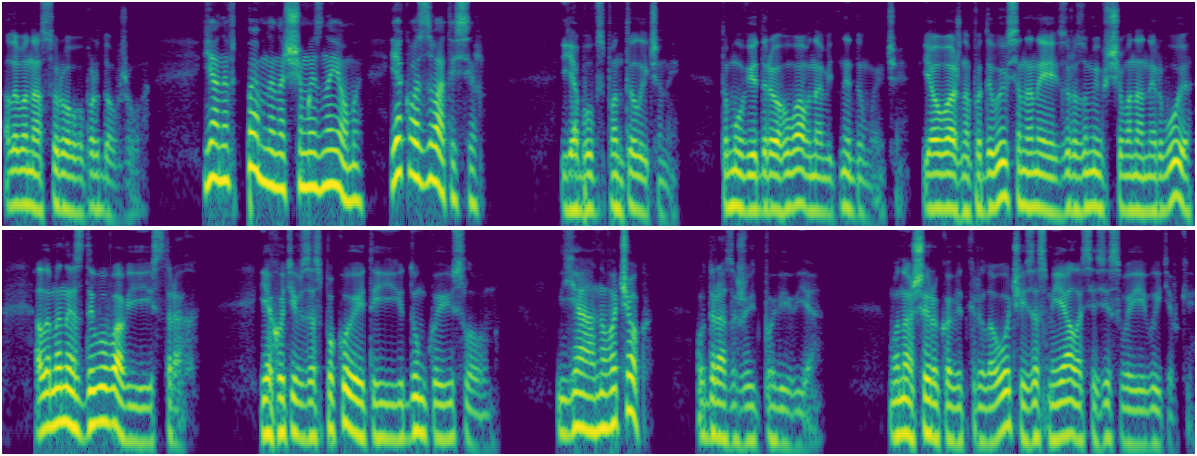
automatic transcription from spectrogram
але вона сурово продовжувала. Я не впевнена, що ми знайомі. Як вас звати, сір? Я був спантеличений, тому відреагував, навіть не думаючи. Я уважно подивився на неї, зрозумів, що вона нервує, але мене здивував її страх. Я хотів заспокоїти її думкою і словом. Я новачок, одразу ж відповів я. Вона широко відкрила очі і засміялася зі своєї витівки.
